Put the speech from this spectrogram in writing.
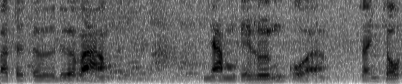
và từ từ đưa vào nhằm cái hướng của rãnh chốt.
